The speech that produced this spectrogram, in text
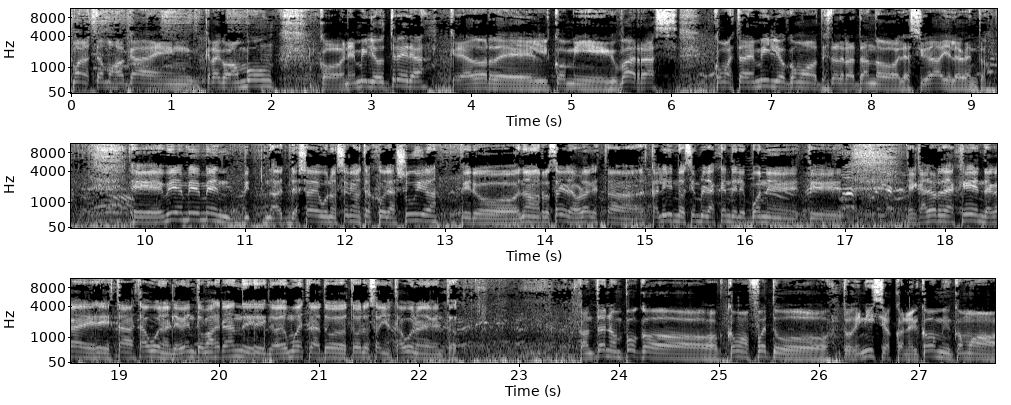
Bueno, estamos acá en Crack Boom con Emilio Utrera, creador del cómic Barras. ¿Cómo está Emilio? ¿Cómo te está tratando la ciudad y el evento? Eh, bien, bien, bien. De allá de Buenos Aires nos trajo la lluvia, pero no, en Rosario la verdad que está, está lindo. Siempre la gente le pone este, el calor de la gente. Acá está, está bueno, el evento más grande lo demuestra todo- todos los años. Está bueno el evento. Contanos un poco cómo fue tu, tus inicios con el cómic, cómo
